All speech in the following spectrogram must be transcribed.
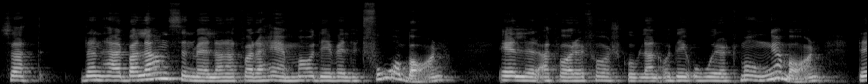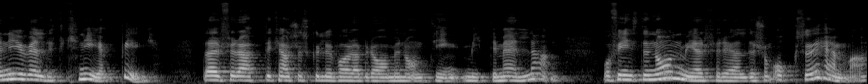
Så att den här balansen mellan att vara hemma och det är väldigt få barn eller att vara i förskolan och det är oerhört många barn, den är ju väldigt knepig. Därför att det kanske skulle vara bra med någonting mittemellan. Och finns det någon mer förälder som också är hemma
